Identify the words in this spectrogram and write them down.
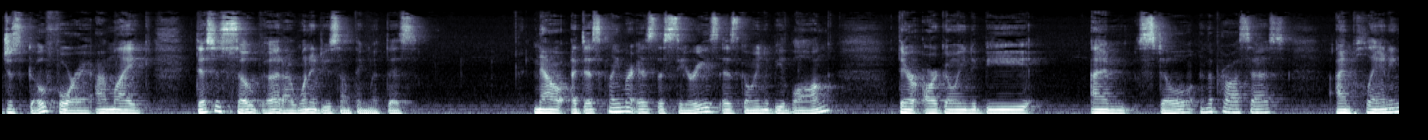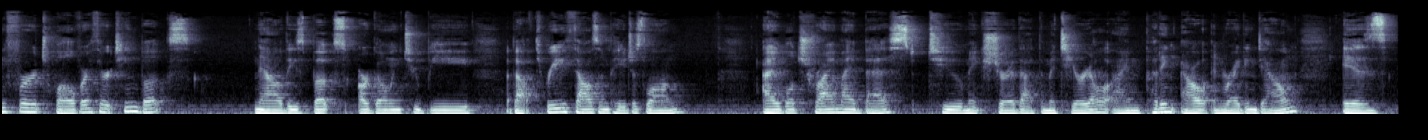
just go for it. I'm like, this is so good. I want to do something with this. Now, a disclaimer is the series is going to be long. There are going to be, I'm still in the process. I'm planning for 12 or 13 books. Now, these books are going to be about 3,000 pages long. I will try my best to make sure that the material I'm putting out and writing down is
